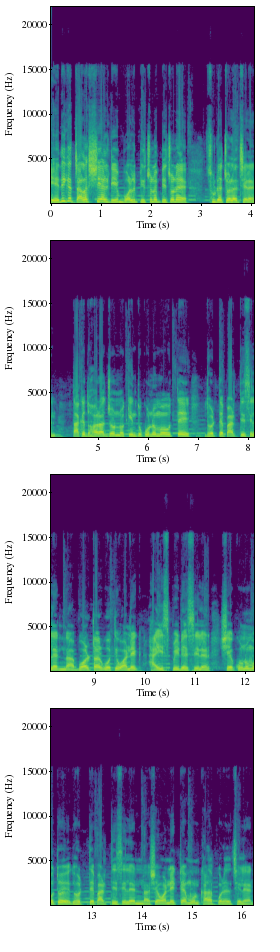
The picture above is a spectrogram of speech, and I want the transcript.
এদিকে চালক শিয়ালটি বলের পিছনে পিছনে ছুটে চলেছিলেন তাকে ধরার জন্য, কিন্তু কোনো মুহূর্তে ধরতে পারতেছিলেন না। বলটার গতি অনেক হাই স্পিডে ছিলেন। সে কোনো মতো ধরতে পারতেছিলেন না। সে অনেকটা মন খারাপ করেছিলেন।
